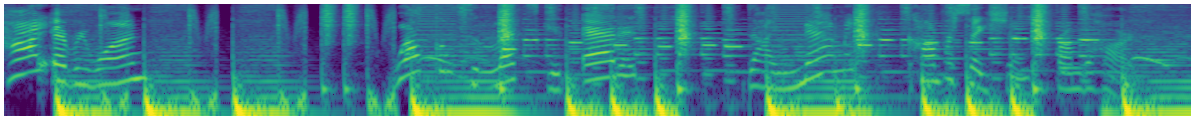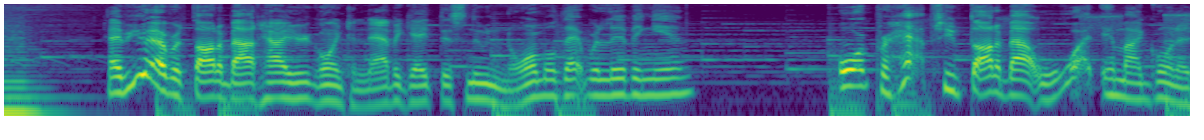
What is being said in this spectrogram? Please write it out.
Hi, everyone. Welcome to Let's Get At It Dynamic Conversations from the Heart. Have you ever thought about how you're going to navigate this new normal that we're living in? Or perhaps you've thought about what am I going to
